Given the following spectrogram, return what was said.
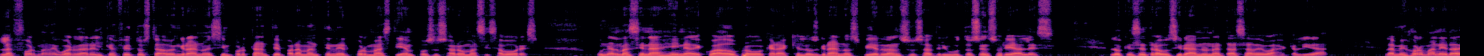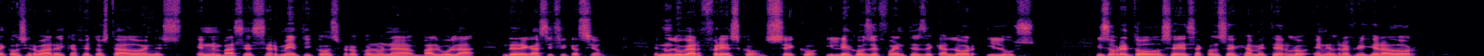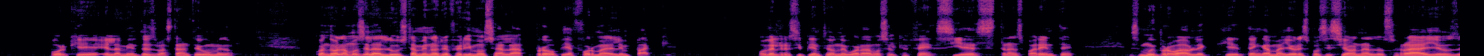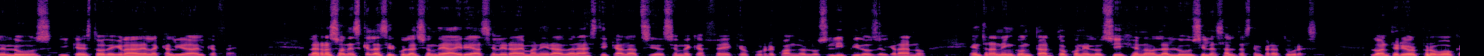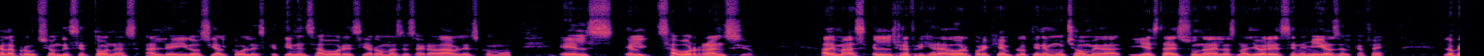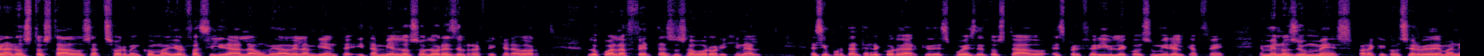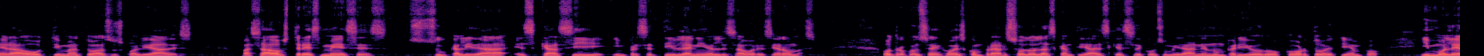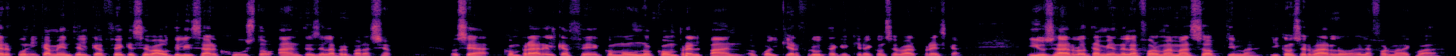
La forma de guardar el café tostado en grano es importante para mantener por más tiempo sus aromas y sabores. Un almacenaje inadecuado provocará que los granos pierdan sus atributos sensoriales, lo que se traducirá en una taza de baja calidad. La mejor manera de conservar el café tostado en, en envases herméticos, pero con una válvula de degasificación, en un lugar fresco, seco y lejos de fuentes de calor y luz. Y sobre todo se desaconseja meterlo en el refrigerador porque el ambiente es bastante húmedo. Cuando hablamos de la luz también nos referimos a la propia forma del empaque o del recipiente donde guardamos el café. Si es transparente, es muy probable que tenga mayor exposición a los rayos de luz y que esto degrade la calidad del café. La razón es que la circulación de aire acelera de manera drástica la oxidación de café que ocurre cuando los lípidos del grano entran en contacto con el oxígeno, la luz y las altas temperaturas. Lo anterior provoca la producción de cetonas, aldehídos y alcoholes que tienen sabores y aromas desagradables como el, el sabor rancio. Además, el refrigerador, por ejemplo, tiene mucha humedad y esta es una de las mayores enemigas del café. Los granos tostados absorben con mayor facilidad la humedad del ambiente y también los olores del refrigerador, lo cual afecta su sabor original. Es importante recordar que después de tostado es preferible consumir el café en menos de un mes para que conserve de manera óptima todas sus cualidades. Pasados tres meses, su calidad es casi imperceptible a nivel de sabores y aromas. Otro consejo es comprar solo las cantidades que se consumirán en un periodo corto de tiempo y moler únicamente el café que se va a utilizar justo antes de la preparación. O sea, comprar el café como uno compra el pan o cualquier fruta que quiere conservar fresca y usarlo también de la forma más óptima y conservarlo de la forma adecuada.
